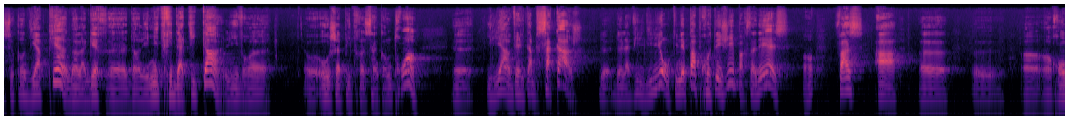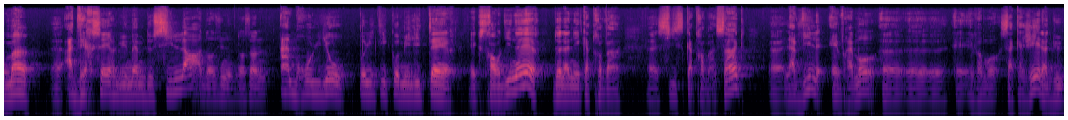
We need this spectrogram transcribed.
ce dit Appien dans, la guerre, dans les Mithridatica, livre au chapitre 53. il y a un véritable saccage de, la ville d'Ilion, qui n'est pas protégée par sa déesse, hein, face à un, Romain adversaire lui-même de Sylla, dans, un imbroglio politico-militaire extraordinaire de l'année 80. 685, euh, la ville est vraiment, euh, euh, est vraiment saccagée. Elle a dû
